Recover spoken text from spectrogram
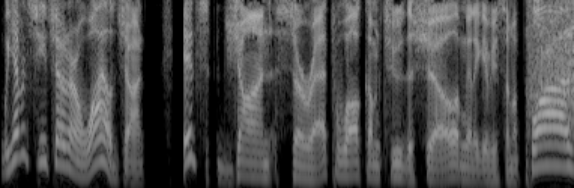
We haven't seen each other in a while, John. It's John Surrette. Welcome to the show. I'm going to give you some applause.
